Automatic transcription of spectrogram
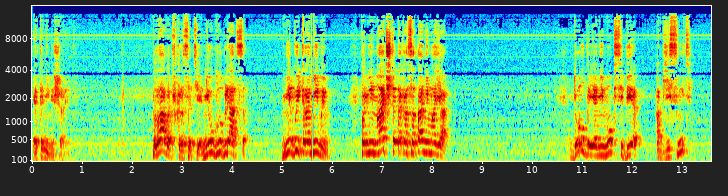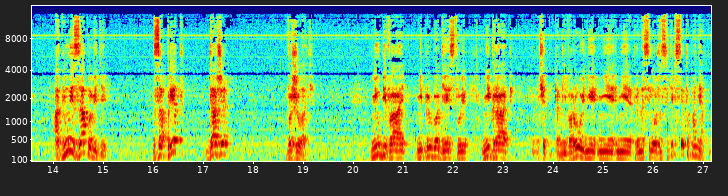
Это не мешает. Плавать в красоте, не углубляться, не быть ранимым, понимать, что эта красота не моя. Долго я не мог себе объяснить одну из заповедей, запрет даже возжелать не убивай, не прелюбодействуй, не грабь, значит, там, не воруй, не, не, не приноси ложное свидетельство, это понятно.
